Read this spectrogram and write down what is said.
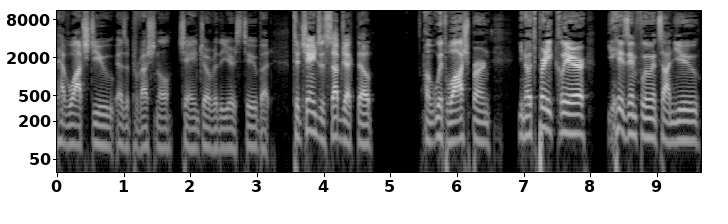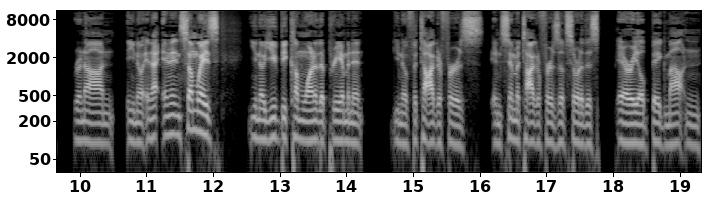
have watched you as a professional change over the years too. But to change the subject though, uh, with Washburn, you know, it's pretty clear his influence on you, Renan. You know, and and in some ways, you know, you've become one of the preeminent, you know, photographers and cinematographers of sort of this aerial big mountain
